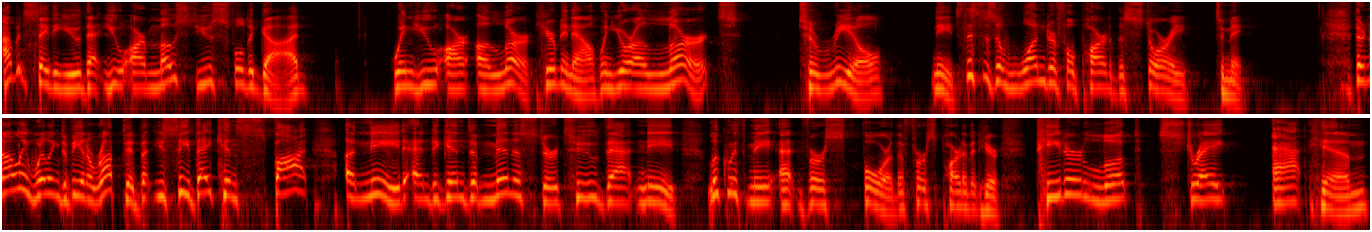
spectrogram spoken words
I would say to you that you are most useful to God when you are alert. Hear me now, when you're alert to real needs. This is a wonderful part of the story to me. They're not only willing to be interrupted, but you see, they can spot a need and begin to minister to that need. Look with me at verse four, the first part of it here. Peter looked straight at him,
